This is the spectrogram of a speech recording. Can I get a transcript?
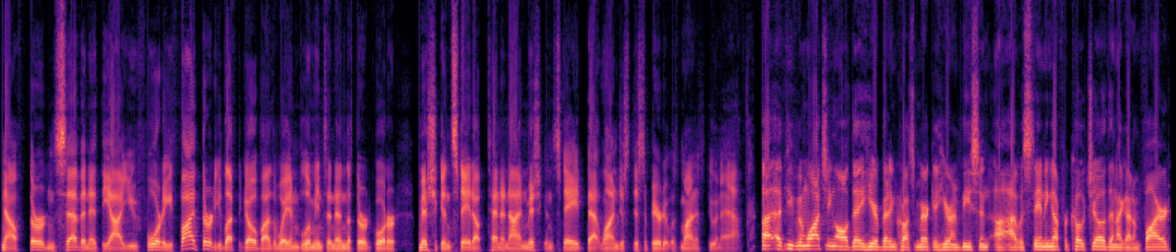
now third and seven at the IU 40. 5:30 left to go, by the way, in Bloomington in the third quarter. Michigan State up 10 to nine. Michigan State that line just disappeared. It was minus two and a half. Uh, if you've been watching all day here, betting across America here on VSiN, uh, I was standing up for Coach O, then I got him fired,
